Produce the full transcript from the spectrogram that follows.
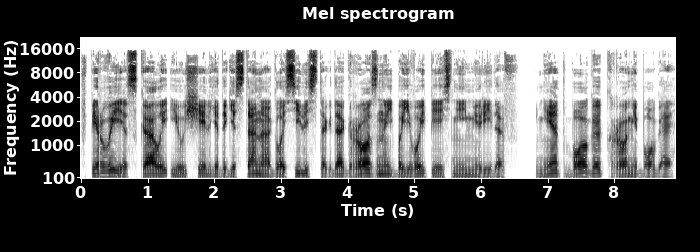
Впервые скалы и ущелья Дагестана огласились тогда грозной боевой песней мюридов. «Нет Бога, кроме Бога».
